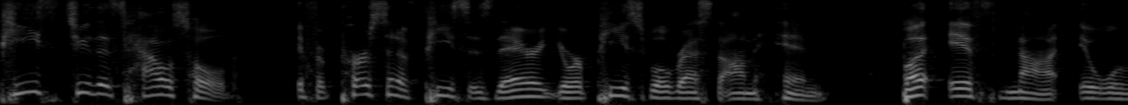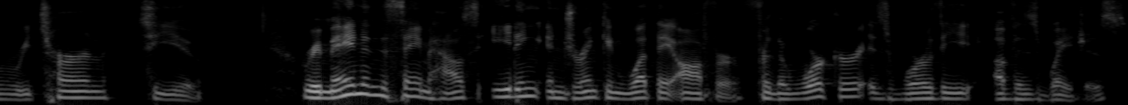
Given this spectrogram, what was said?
Peace to this household. If a person of peace is there, your peace will rest on him. But if not, it will return to you. Remain in the same house, eating and drinking what they offer, for the worker is worthy of his wages.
